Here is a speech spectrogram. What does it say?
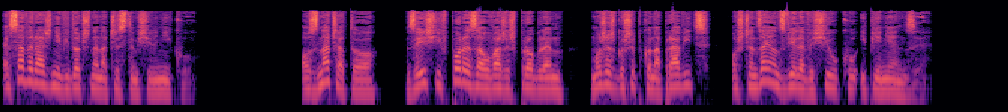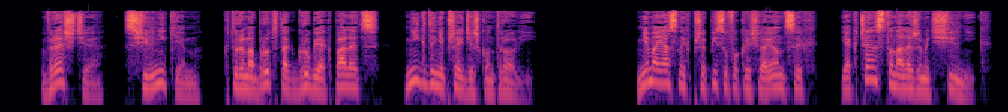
ESA wyraźnie widoczne na czystym silniku. Oznacza to, że jeśli w porę zauważysz problem, możesz go szybko naprawić, oszczędzając wiele wysiłku i pieniędzy. Wreszcie, z silnikiem, który ma brud tak gruby jak palec, nigdy nie przejdziesz kontroli. Nie ma jasnych przepisów określających, jak często należy myć silnik.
